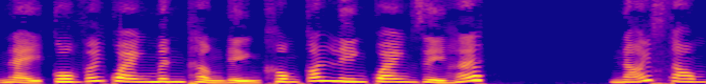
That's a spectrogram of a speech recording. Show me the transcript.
này cô với quan minh thần điện không có liên quan gì hết. Nói xong.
